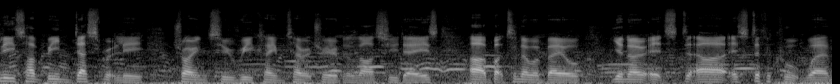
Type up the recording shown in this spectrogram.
police have been desperately trying to reclaim territory over the last few days, uh, but to no avail. You know, it's uh, it's difficult when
